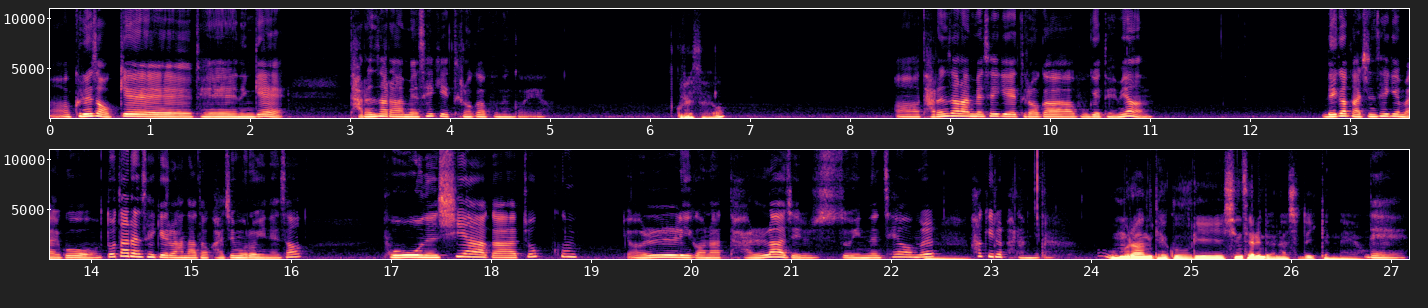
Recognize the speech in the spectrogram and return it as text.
어, 그래서 얻게 되는 게 다른 사람의 세계에 들어가 보는 거예요. 그래서요? 어, 다른 사람의 세계에 들어가 보게 되면 내가 가진 세계 말고 또 다른 세계를 하나 더 가짐으로 인해서 보는 시야가 조금 열리거나 달라질 수 있는 체험을 음. 하기를 바랍니다. 우물한 개구리 신세를 면할 수도 있겠네요. 네.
